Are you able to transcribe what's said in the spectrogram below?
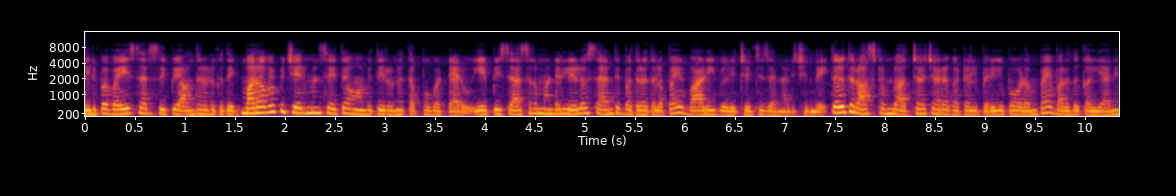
దీనిపై వైఎస్ఆర్సీపీ ఆందోళనకు దిగి మరోవైపు చైర్మన్ సైతం ఆమె తీరును తప్పుబట్టారు ఏపీ శాసన మండలిలో శాంతి భద్రతలపై వాడి వేడి చర్చ నడిచింది. తొలుత రాష్ట్రంలో అత్యాచార ఘటనలు పెరిగిపోవడంపై వరద కళ్యాణి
